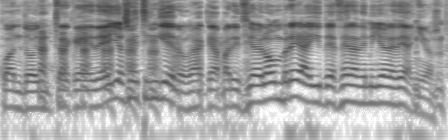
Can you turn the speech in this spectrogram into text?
Cuando entre que de ellos se extinguieron a que apareció el hombre hay decenas de millones de años.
